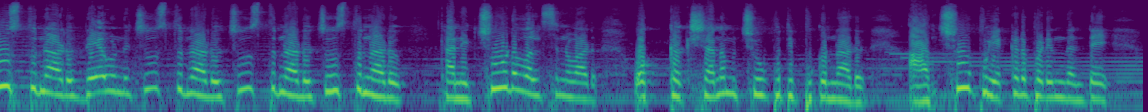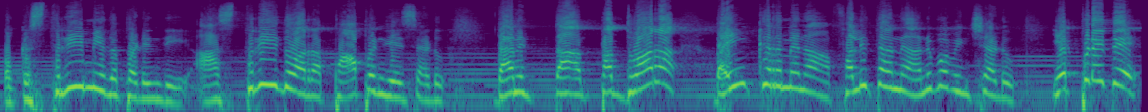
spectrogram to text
చూస్తున్నాడు దేవుణ్ణి చూస్తున్నాడు చూస్తున్నాడు చూస్తున్నాడు. కానీ చూడవలసిన వాడు ఒక్క క్షణం చూపు తిప్పుకున్నాడు. ఆ చూపు ఎక్కడ పడిందంటే ఒక స్త్రీ మీద పడింది. ఆ స్త్రీ ద్వారా పాపం చేశాడు. దాని త- తద్వారా భయంకరమైన ఫలితాన్ని అనుభవించాడు. ఎప్పుడైతే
